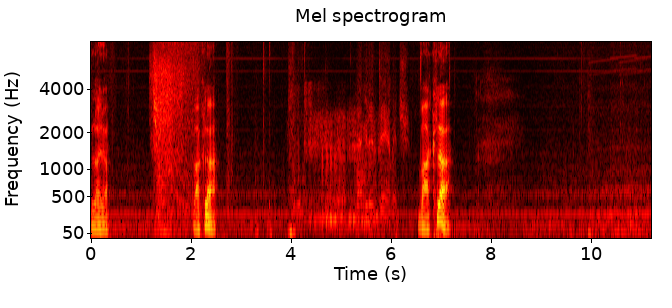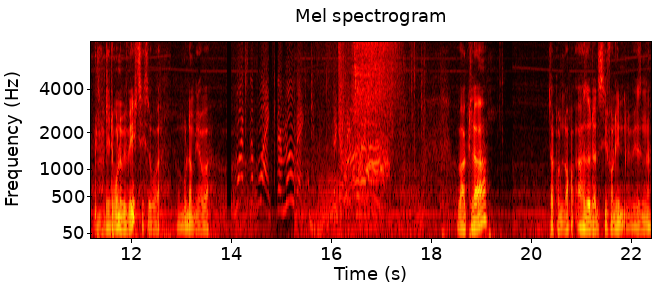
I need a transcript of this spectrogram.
Leider. War klar. War klar. Die Drohne bewegt sich sogar. Wundert mich aber. War klar. Da kommt noch... Also, das ist die von hinten gewesen, ne?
